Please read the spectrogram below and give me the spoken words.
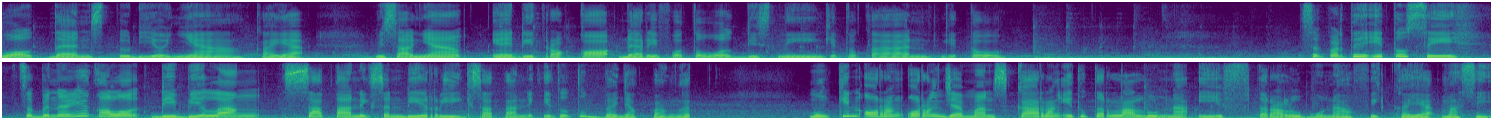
Walt dan studionya. Kayak misalnya ngedit rokok dari foto Walt Disney gitu kan, gitu. Seperti itu sih. Sebenarnya kalau dibilang satanik sendiri, satanik itu tuh banyak banget mungkin orang-orang zaman sekarang itu terlalu naif, terlalu munafik kayak masih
